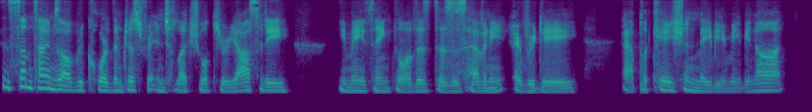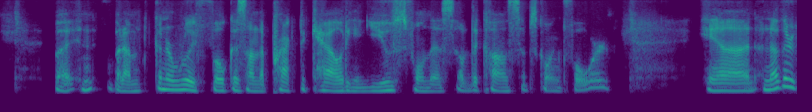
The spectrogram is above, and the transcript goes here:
and sometimes I'll record them just for intellectual curiosity. You may think, well, this, does this have any everyday application? Maybe or maybe not. But, but I'm going to really focus on the practicality and usefulness of the concepts going forward. And another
